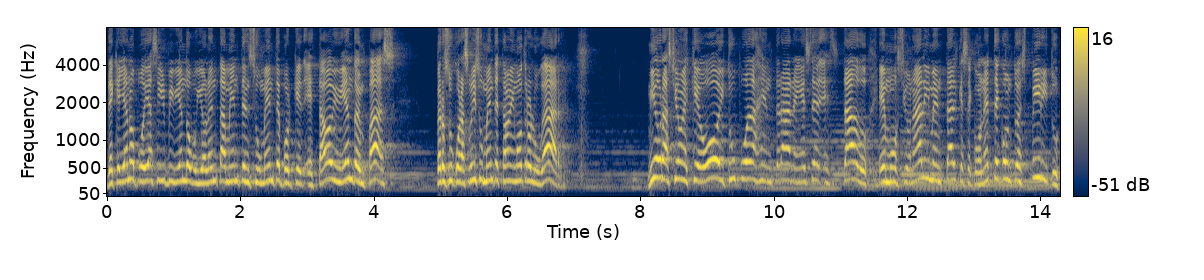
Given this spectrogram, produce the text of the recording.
de que ya no podía seguir viviendo violentamente en su mente porque estaba viviendo en paz, pero su corazón y su mente estaban en otro lugar. Mi oración es que hoy tú puedas entrar en ese estado emocional y mental que se conecte con tu espíritu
